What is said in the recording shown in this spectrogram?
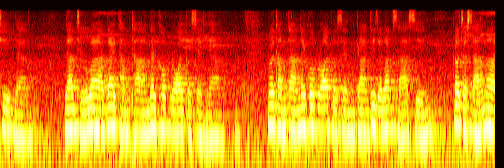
ชีพแล้ว และถือว่าได้ทำทานได้ครบร้อยเปอร์เซ็นต์แล้ว เมื่อทำทานได้ครบร้อยเปอร์เซ็นต์การที่จะรักษาศีล ก็จะสามารถ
